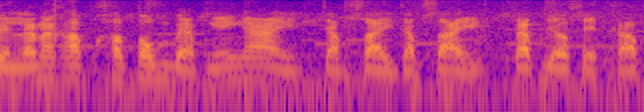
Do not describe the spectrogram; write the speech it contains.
ร็จแล้วนะครับข้าวต้มแบบง่ายๆ จับใส่จับใส่แป๊บเดียวเสร็จครับ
